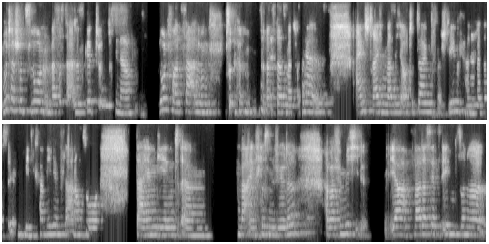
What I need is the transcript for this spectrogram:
Mutterschutzlohn und was es da alles gibt und genau. Lohnfortzahlung, dass das mal schwanger ist, einstreichen, was ich auch total gut verstehen kann, wenn das irgendwie die Familienplanung so dahingehend ähm, beeinflussen würde. Aber für mich ja, war das jetzt eben so eine,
